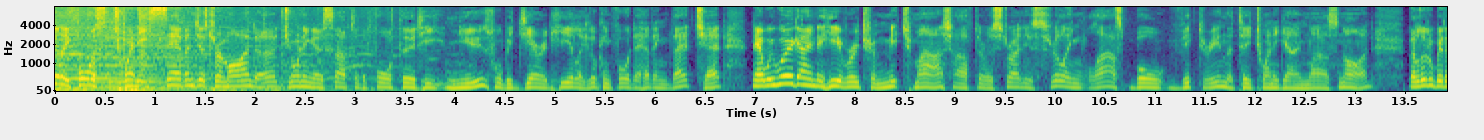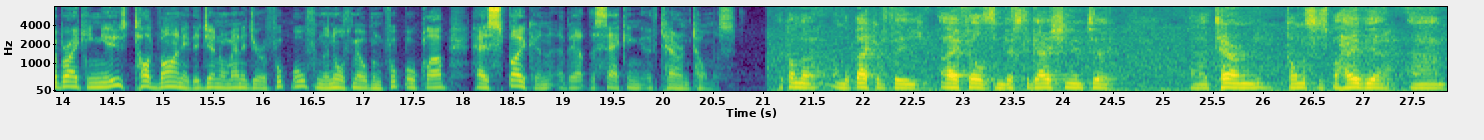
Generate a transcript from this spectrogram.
Nearly forced 27. Just a reminder, joining us after the 4:30 news will be Gerard Healy. Looking forward to having that chat. Now we were going to hear root from Mitch Marsh after Australia's thrilling last ball victory in the T20 game last night. But a little bit of breaking news: Todd Viney, the general manager of football from the North Melbourne Football Club, has spoken about the sacking of Tarryn Thomas. Look, on the on the back of the AFL's investigation into uh, Tarryn Thomas's behaviour um,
